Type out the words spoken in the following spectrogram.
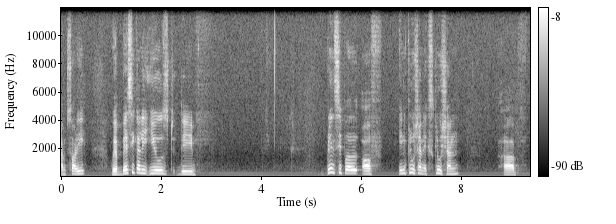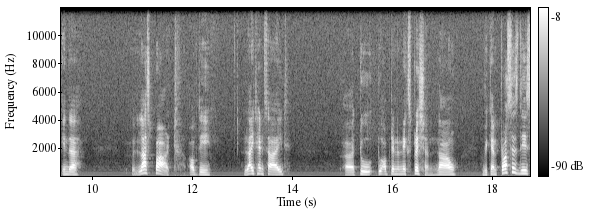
I am sorry we have basically used the principle of inclusion exclusion uh, in the last part of the right hand side uh, to, to obtain an expression. Now, we can process this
